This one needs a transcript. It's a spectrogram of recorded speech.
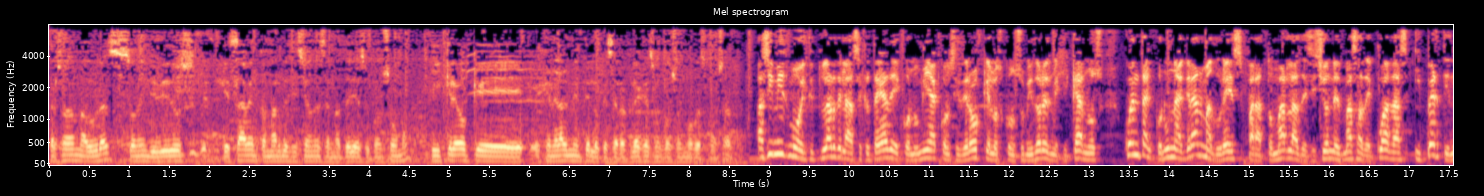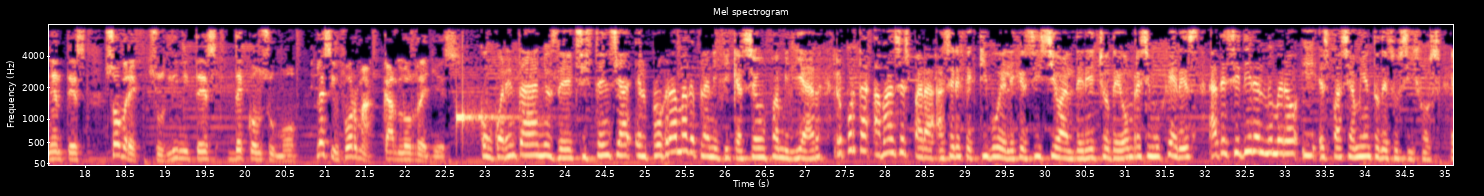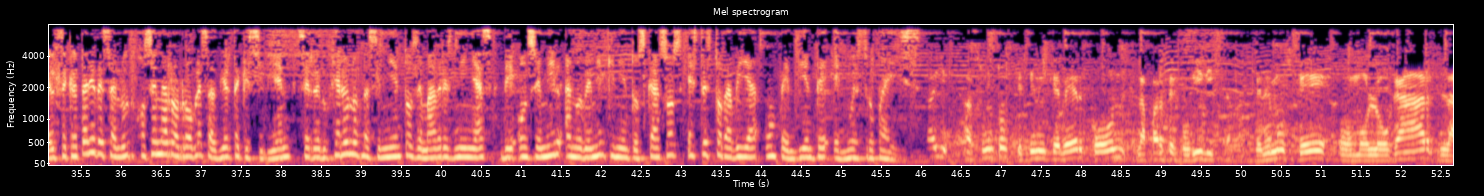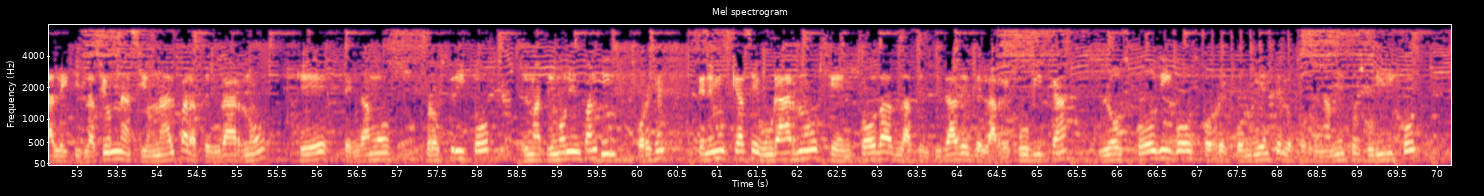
personas maduras, son individuos que saben tomar decisiones en materia de su consumo y creo que eh, generalmente lo que se refleja es un consumo responsable. Asimismo, el titular de la Secretaría de Economía consideró que los consumidores mexicanos cuentan con una gran madurez para tomar las decisiones más adecuadas y pertinentes sobre sus límites de consumo. Les informa Carlos Reyes. Con 40 años de existencia, el programa de planificación familiar reporta avances para hacer efectivo el ejercicio al derecho de hombres y mujeres a decidir el número y espaciamiento de sus hijos. El secretario de Salud, José Narro Robles, advierte que si bien se redujeron los nacimientos de madres niñas de 11.000 a 9.500 casos, este es todavía un pendiente en nuestro país. Hay asuntos que tienen que ver con la parte jurídica. Tenemos que homologar la legislación nacional para asegurarnos que tengamos proscrito el matrimonio infantil, por ejemplo. Tenemos que asegurarnos que en todas las entidades de la República los códigos correspondientes, los ordenamientos jurídicos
